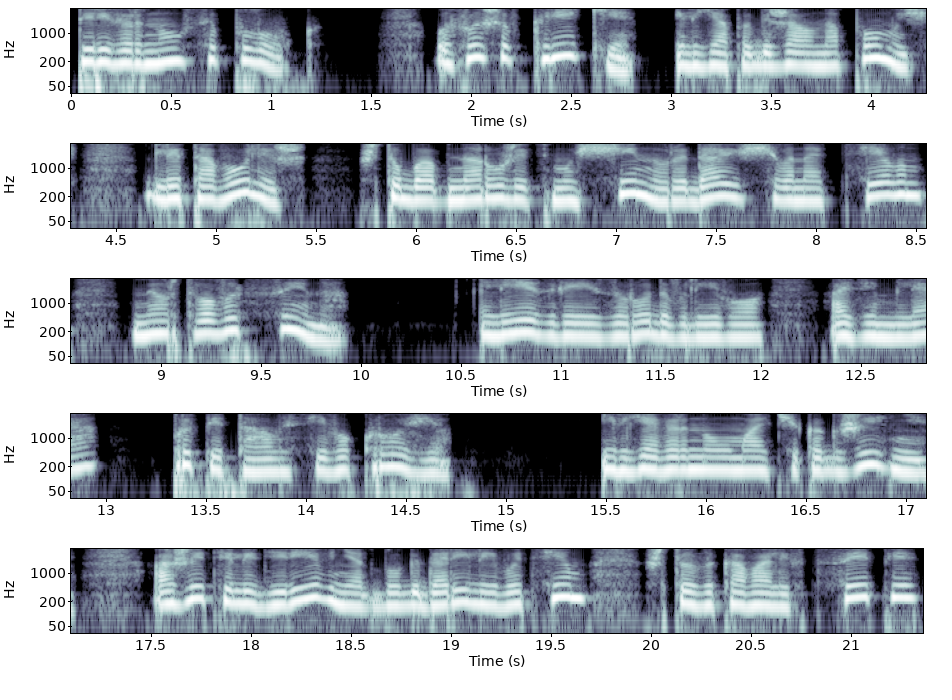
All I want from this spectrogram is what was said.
перевернулся плуг. Услышав крики, Илья побежал на помощь для того лишь, чтобы обнаружить мужчину, рыдающего над телом мертвого сына. Лезвия изуродовали его, а земля пропиталась его кровью. Илья вернул мальчика к жизни, а жители деревни отблагодарили его тем, что заковали в цепи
